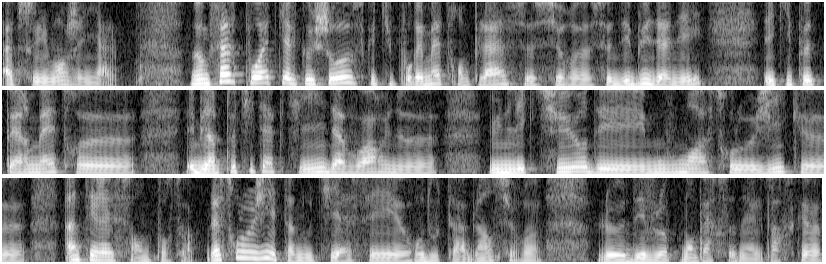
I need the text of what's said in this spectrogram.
absolument génial. Donc ça pourrait être quelque chose que tu pourrais mettre en place sur euh, ce début d'année et qui peut te permettre euh, eh bien, petit à petit d'avoir une, une, lecture des mouvements astrologiques euh, intéressante pour toi. L'astrologie est un outil assez redoutable hein, sur le développement personnel parce que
